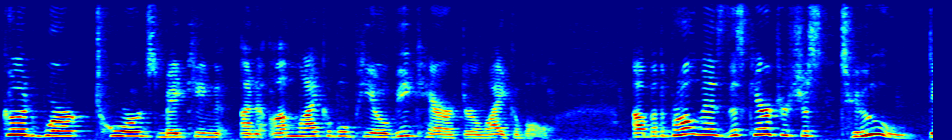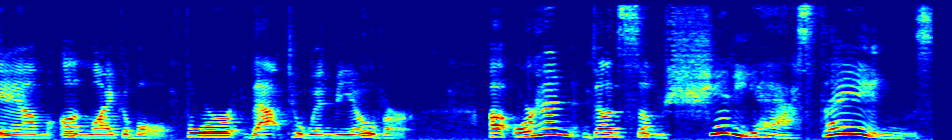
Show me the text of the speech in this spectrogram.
good work towards making an unlikable POV character likable. Uh, but the problem is, this character is just too damn unlikable for that to win me over. Uh, Orhan does some shitty ass things,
